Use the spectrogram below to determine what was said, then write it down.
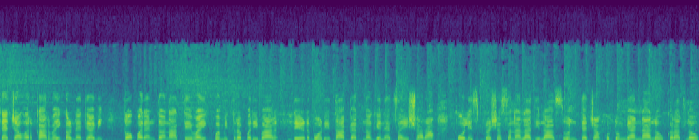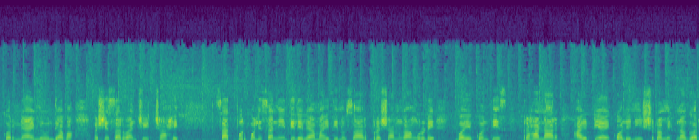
त्याच्यावर कारवाई करण्यात यावी. तोपर्यंत नातेवाईक व मित्रपरिवार डेड बॉडी ताब्यात न घेण्याचा इशारा पोलीस प्रशासनाला दिला असून त्याच्या कुटुंबियांना लवकरात लवकर न्याय मिळवून द्यावा अशी सर्वांची इच्छा आहे. सातपूर पोलिसांनी दिलेल्या माहितीनुसार प्रशांत गांगुर्डे व एकोणतीस राहणार आय टी आय कॉलनी श्रमिक नगर.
